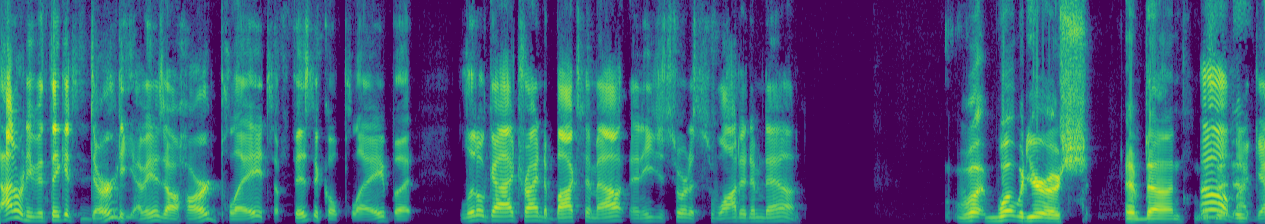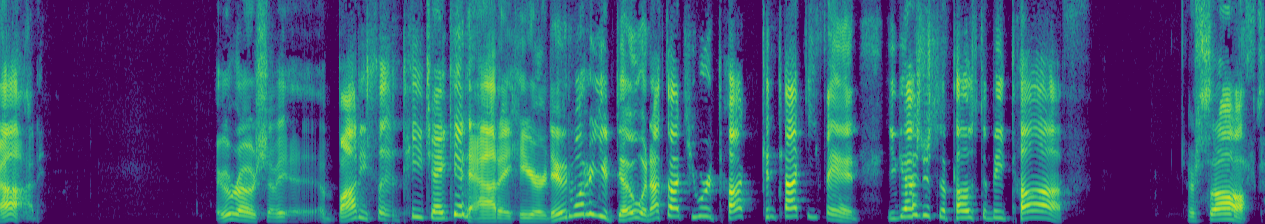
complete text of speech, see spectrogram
I don't even think it's dirty. I mean, it's a hard play. It's a physical play, but little guy trying to box him out, and he just sort of swatted him down. What What would Eurosh have done? Is Oh it- my god, Urosh! I mean, uh, body said, TJ, get out of here, dude. What are you doing? I thought you were a Tuck- Kentucky fan. You guys are supposed to be tough. They're soft.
